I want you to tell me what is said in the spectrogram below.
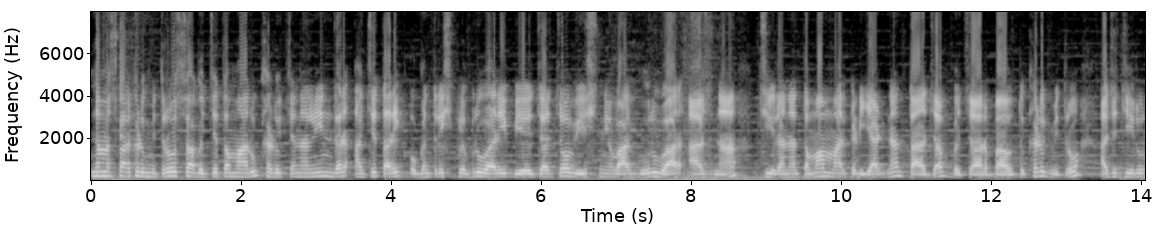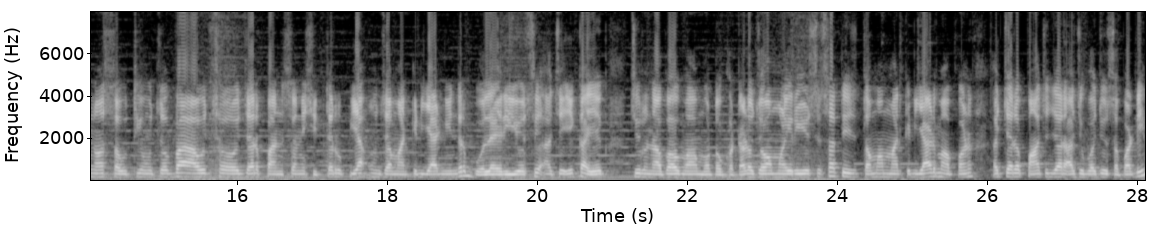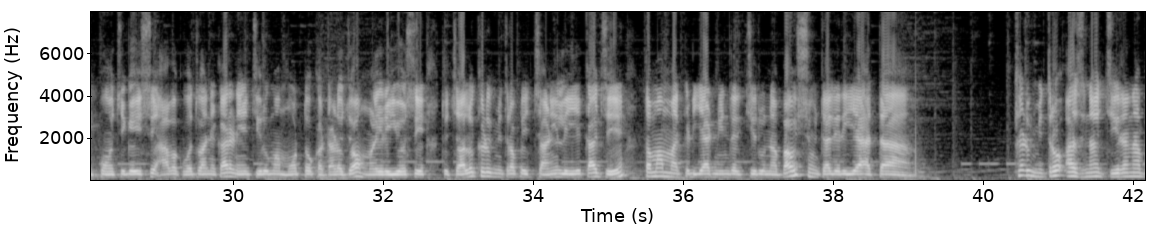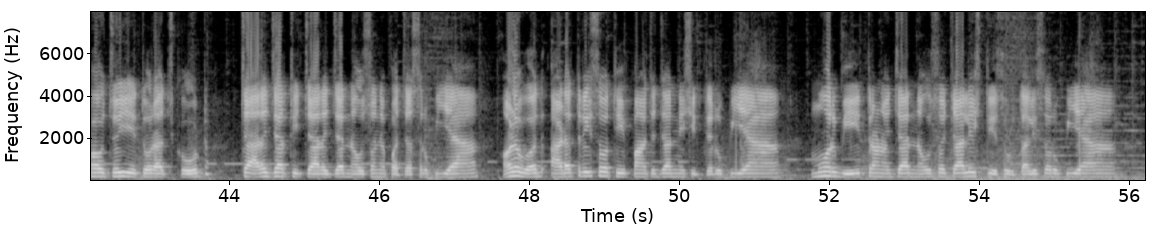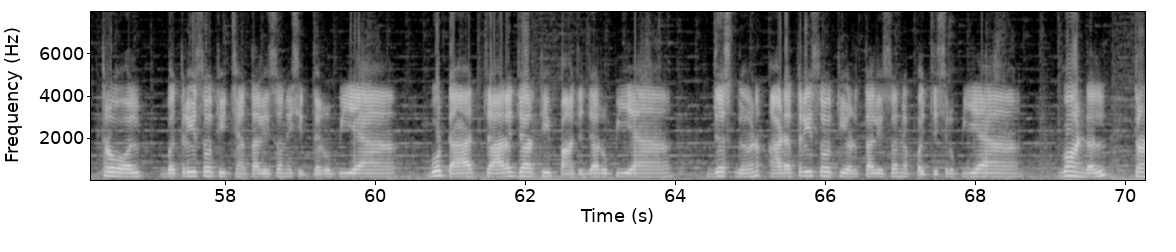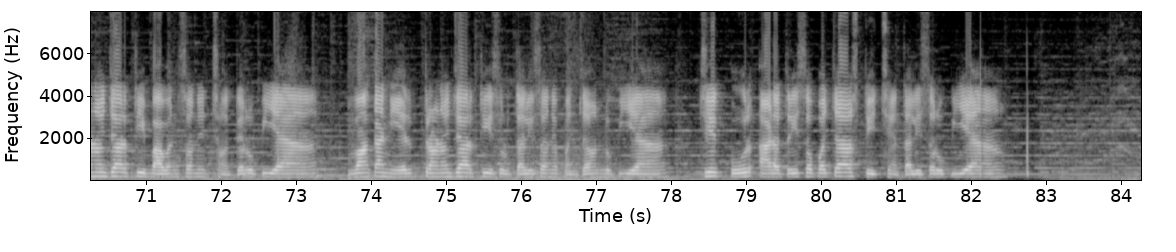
નમસ્કાર ખેડૂત મિત્રો, સ્વાગત છે તમારું ખેડૂત ચેનલની અંદર. આજે તારીખ ઓગણત્રીસ ફેબ્રુઆરી બે હજાર ચોવીસને વાર ગુરુવાર આજના જીરાના તમામ માર્કેટ યાર્ડના તાજા બજાર ભાવ. તો ખેડૂત મિત્રો, આજે જીરુનો સૌથી ઊંચો ભાવ છ હજાર પાંચસો સિત્તેર રૂપિયા ઊંચા માર્કેટ યાર્ડની અંદર બોલાઈ રહ્યો છે. આજે એકાએક જીરુના ભાવમાં મોટો ઘટાડો જોવા મળી રહ્યો છે. સાથે જ તમામ માર્કેટ યાર્ડમાં પણ અત્યારે પાંચ હજાર આજુબાજુ સપાટી પહોંચી ગઈ છે. આવક વધવાને કારણે જીરુમાં મોટો ઘટાડો જોવા મળી રહ્યો છે. તો ચાલો ખેડૂત મિત્રો, આપણે જાણી લઈએ કે આજે તમામ માર્કેટ યાર્ડની અંદર જીરુના ભાવ શું ચાલી રહ્યા હતા. ખેડૂત મિત્રો, આજના જીરાના ભાવ જોઈએ તો રાજકોટ ચાર હજારથી ચાર હજાર નવસો ને પચાસ રૂપિયા હળવદ આડત્રીસો થી પાંચ હજાર ને સિત્તેર રૂપિયા. મોરબી ત્રણ હજાર નવસો ચાલીસથી સુડતાલીસો રૂપિયા. થ્રોલ બત્રીસો થી છેતાલીસો ને સિત્તેર રૂપિયા. બોટાદ ચાર હજારથી પાંચ હજાર રૂપિયા. જસદણ આડત્રીસો થી અડતાલીસો ને પચીસ રૂપિયા. ગોંડલ ત્રણ હજારથી બાવનસો ને છોતેર રૂપિયા. વાંકાનેર ત્રણ હજારથી સુડતાલીસો ને પંચાવન રૂપિયા. જેતપુર આડત્રીસો પચાસથી છેતાલીસો રૂપિયા.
